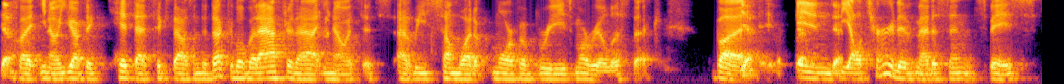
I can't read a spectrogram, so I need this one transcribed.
definitely. but you know, you have to hit that six thousand deductible. But after that, you know, it's it's at least somewhat more of a breeze, more realistic. But yeah. in yeah. the alternative medicine space,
